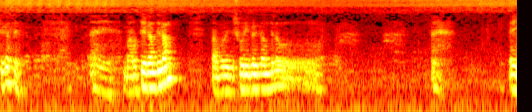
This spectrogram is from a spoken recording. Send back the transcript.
ঠিক আছে? ভারতীয় গান দিলাম তারপরে যে শরীফের গান দিলাম এই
